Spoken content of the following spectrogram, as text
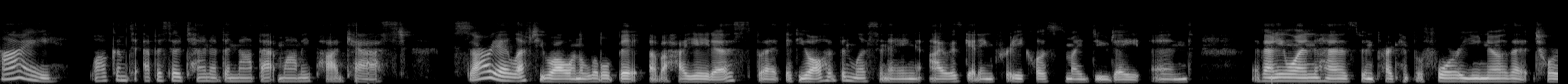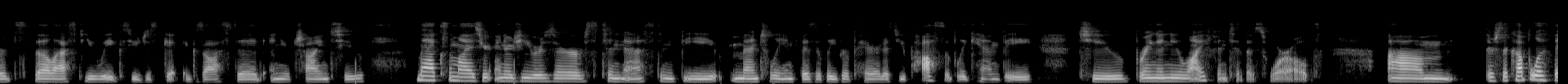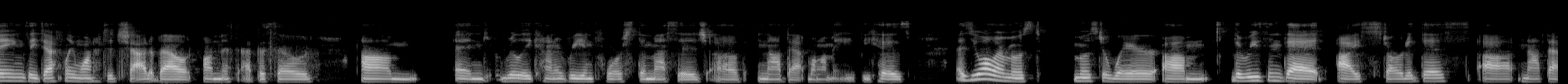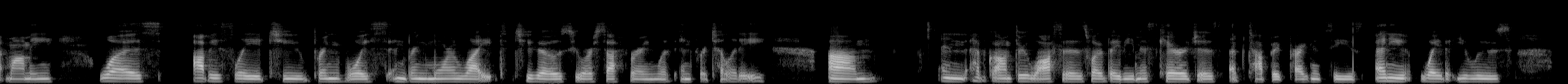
Hi, welcome to episode 10 of the Not That Mommy podcast. Sorry I left you all on a little bit of a hiatus, but if you all have been listening, I was getting pretty close to my due date. And if anyone has been pregnant before, you know that towards the last few weeks, you just get exhausted and you're trying to maximize your energy reserves to nest and be mentally and physically prepared as you possibly can be to bring a new life into this world. Um, there's a couple of things I definitely wanted to chat about on this episode um, and really kind of reinforce the message of not that mommy because as you all are most most aware um, the reason that i started this uh, not that mommy was obviously to bring voice and bring more light to those who are suffering with infertility. Um, and have gone through losses, whether they be miscarriages, ectopic pregnancies, any way that you lose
